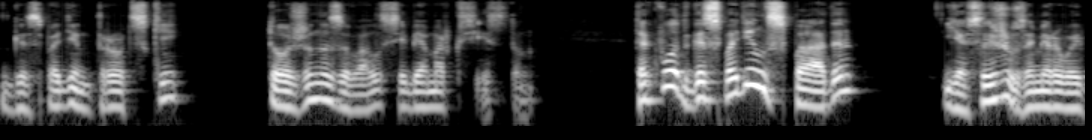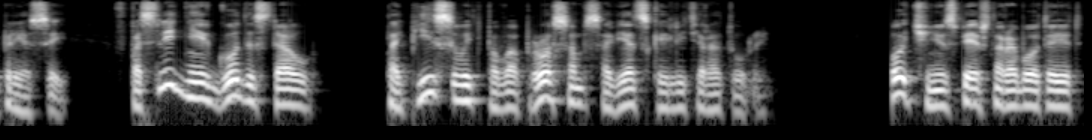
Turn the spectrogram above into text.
Господин Троцкий тоже называл себя марксистом. Так вот, господин Спада я слежу за мировой прессой, в последние годы стал пописывать по вопросам советской литературы. Очень успешно работает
